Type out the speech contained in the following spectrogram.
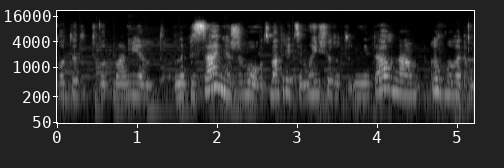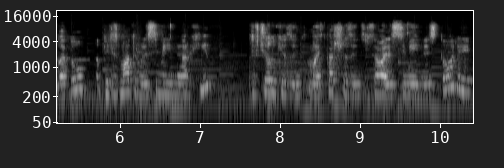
вот этот вот момент написания живого. Вот смотрите, мы еще тут недавно, ну, в этом году пересматривали семейный архив Девчонки, мои старшие заинтересовались семейной историей.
